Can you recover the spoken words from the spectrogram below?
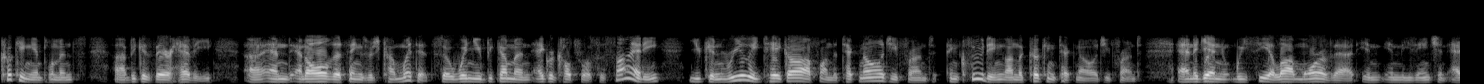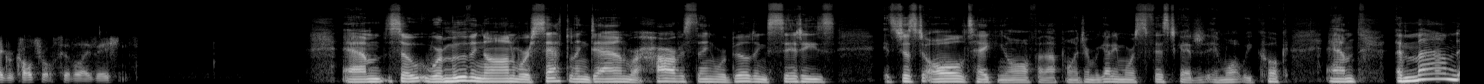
cooking implements uh, because they're heavy uh, and and all the things which come with it. So when you become an agricultural society, you can really take off on the technology front, including on the cooking technology front. And again, we see a lot more of that in in these ancient agricultural civilizations. Um, so we're moving on, we're settling down, we're harvesting, we're building cities. It's just all taking off at that point, and we're getting more sophisticated in what we cook. Um, a man,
